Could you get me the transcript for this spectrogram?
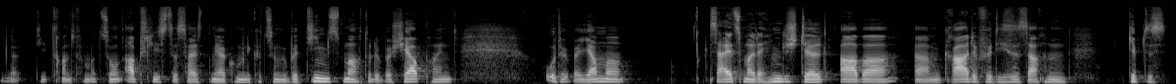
ne, die Transformation abschließt, das heißt mehr Kommunikation über Teams macht oder über SharePoint oder über Yammer. Sei jetzt mal dahingestellt, aber ähm, gerade für diese Sachen gibt es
